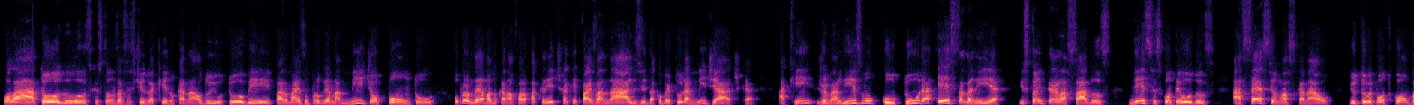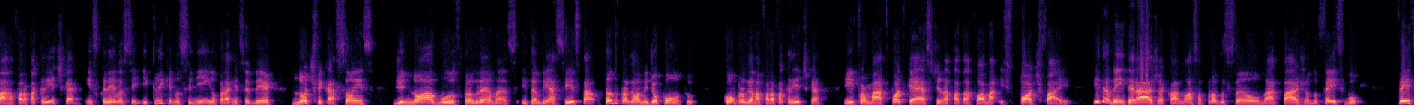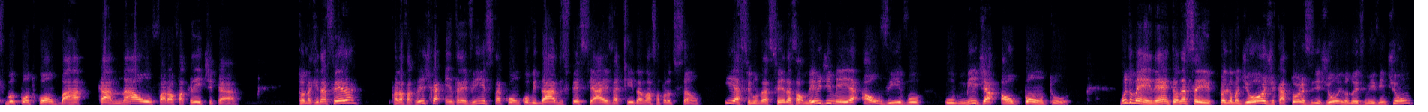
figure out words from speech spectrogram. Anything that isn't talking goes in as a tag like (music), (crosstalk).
Olá a todos que estão nos assistindo aqui no canal do YouTube para mais um programa Mídia ao Ponto, o programa do canal Farofa Crítica que faz análise da cobertura midiática. Aqui, jornalismo, cultura e cidadania estão entrelaçados nesses conteúdos. Acesse o nosso canal youtube.com.br farofacrítica, inscreva-se e clique no sininho para receber notificações de novos programas e também assista tanto o programa Mídia ao Ponto como o programa Farofa Crítica em formato podcast na plataforma Spotify. E também interaja com a nossa produção na página do Facebook, facebook.com.br canal Farofa Crítica. Toda quinta-feira, Farofa Crítica, entrevista com convidados especiais aqui da nossa produção. E às segundas-feiras, ao meio-dia e meia, ao vivo, o Mídia ao Ponto. Muito bem, né? Então, nesse programa de hoje, 14 de junho de 2021,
